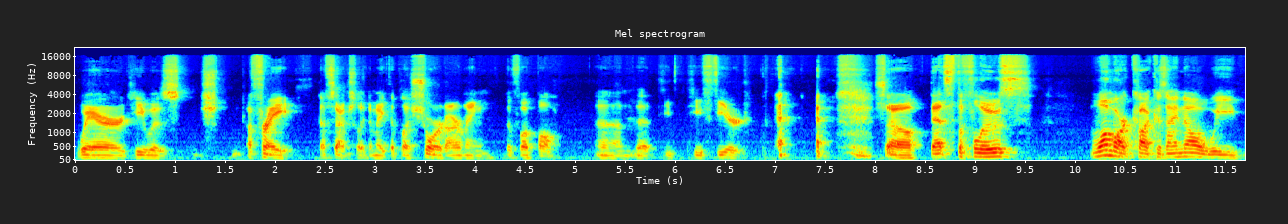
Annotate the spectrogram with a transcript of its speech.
where he was afraid essentially to make the play short arming the football um, that he, he feared so that's the flus one more cut because i know we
